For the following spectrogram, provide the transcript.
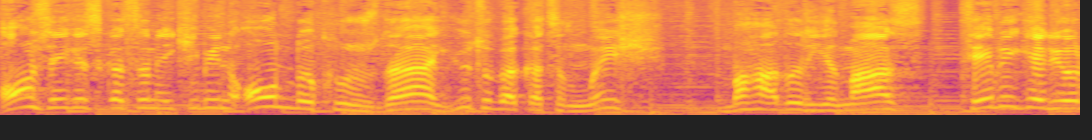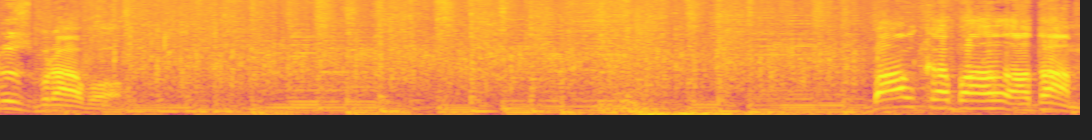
18 Kasım 2019'da YouTube'a katılmış Bahadır Yılmaz. Tebrik ediyoruz bravo. Balkabağı Adam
